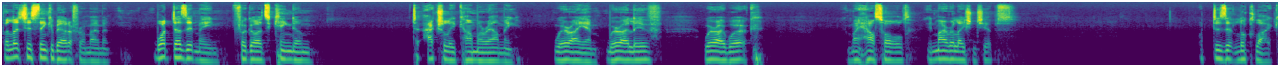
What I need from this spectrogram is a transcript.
But let's just think about it for a moment. What does it mean for God's kingdom to actually come around me? where I am, where I live, where I work, in my household, in my relationships. What does it look like?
